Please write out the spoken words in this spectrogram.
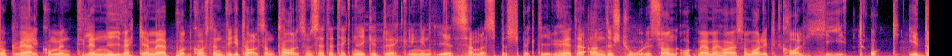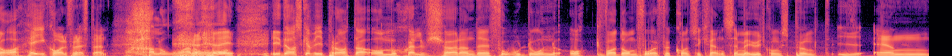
och välkommen till en ny vecka med podcasten Digitalsamtal som sätter teknikutvecklingen i ett samhällsperspektiv. Jag heter Anders Thoresson och med mig har jag som vanligt Carl Heat. Och idag, hej Carl förresten! Hallå, hallå! Hej! Idag ska vi prata om självkörande fordon och vad de får för konsekvenser med utgångspunkt i en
